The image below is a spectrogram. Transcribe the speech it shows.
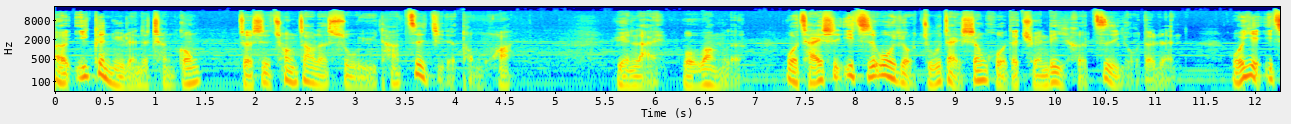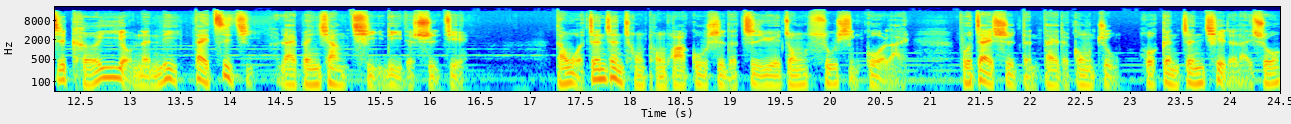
而一个女人的成功，则是创造了属于她自己的童话。原来我忘了，我才是一直握有主宰生活的权利和自由的人。我也一直可以有能力带自己来奔向绮丽的世界。当我真正从童话故事的制约中苏醒过来，不再是等待的公主，或更真切的来说，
